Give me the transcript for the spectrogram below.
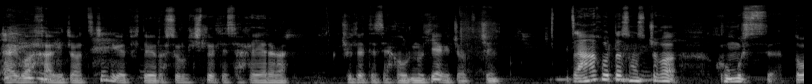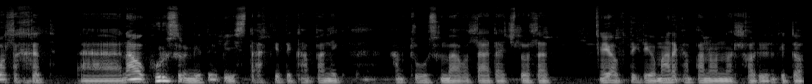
гайг баха гэж бодож чинь. Тэгээд хоёр бас өргөжлүүлээ сайхан яриагаа чөлөөтэй сайхан өрнүүлье гэж бодож байна. За анх удаа сонсож байгаа хүмүүс дуулгахад намайг Пүрсрэн гэдэг би старт гэдэг компанийг хамтран үүсгэн байгуулад ажилуулад явдаг. Тэгээ манай компани нь болохоор ерөнхийдөө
